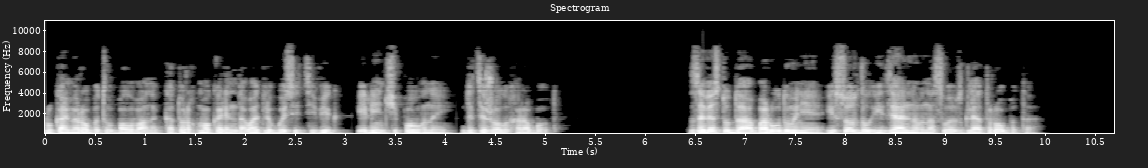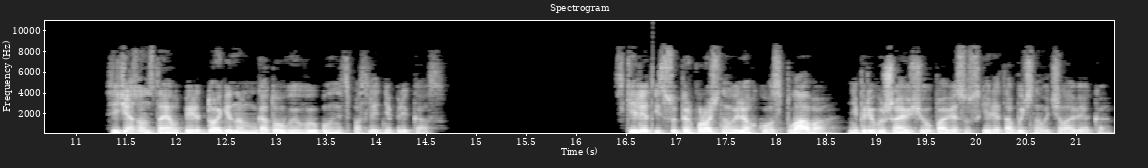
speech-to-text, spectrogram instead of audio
руками роботов-болванок, которых мог арендовать любой сетевик или инчипованный для тяжелых работ. Завез туда оборудование и создал идеального на свой взгляд робота. Сейчас он стоял перед Догином, готовый выполнить последний приказ. Скелет из суперпрочного и легкого сплава, не превышающего по весу скелет обычного человека,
